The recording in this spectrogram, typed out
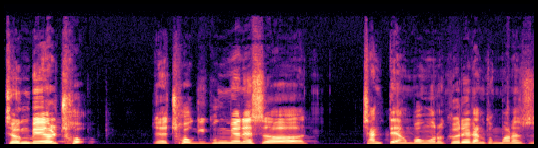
정배열 초 예, 초기 국면에서 장대 양봉으로 거래량 동반하면서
